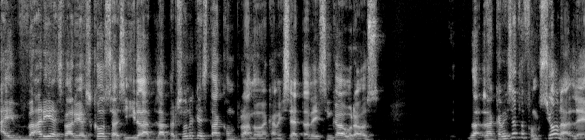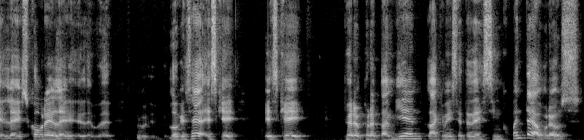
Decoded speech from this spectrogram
hay varias, varias cosas y la, la persona que está comprando una camiseta de 5 euros la, camiseta funciona, le, les cobre lo que sea. Es que, es que, pero, pero también la camiseta de 50 euros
